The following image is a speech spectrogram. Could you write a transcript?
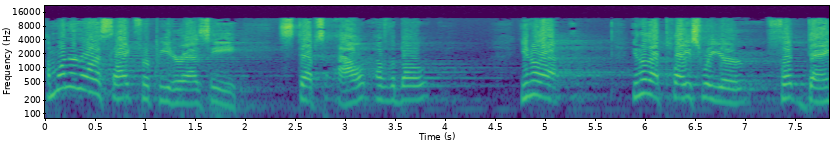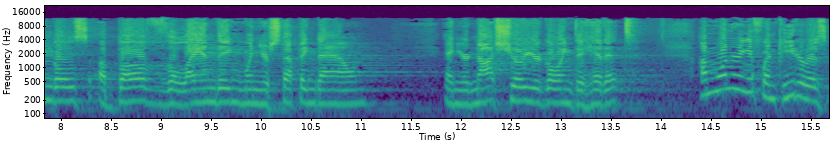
I'm wondering what it's like for Peter as he steps out of the boat. You know that, you know that place where your foot dangles above the landing when you're stepping down and you're not sure you're going to hit it? I'm wondering if when Peter is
